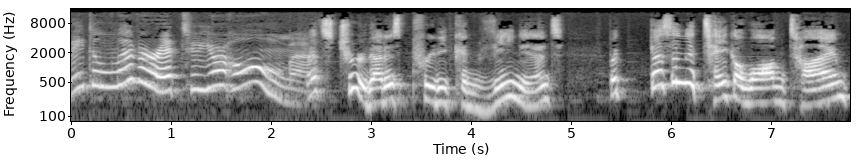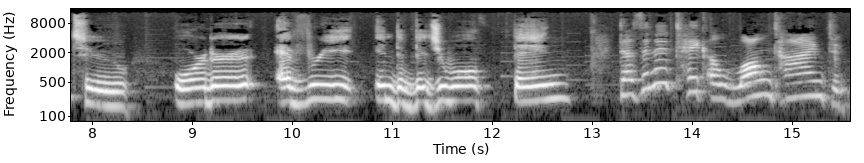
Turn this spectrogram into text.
They deliver it to your home. That's true. That is pretty convenient. But doesn't it take a long time to order every individual thing? Doesn't it take a long time to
